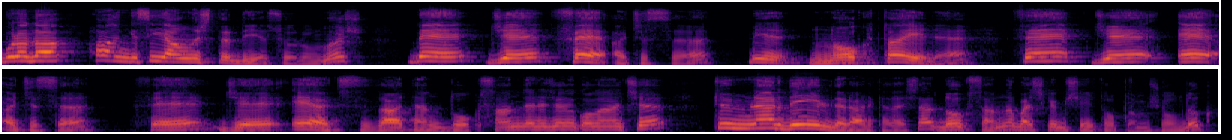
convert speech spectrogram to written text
Burada hangisi yanlıştır diye sorulmuş. BCF açısı bir nokta ile FCE açısı FCE açısı zaten 90 derecelik olan açı tümler değildir arkadaşlar. 90 ile başka bir şey toplamış olduk.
